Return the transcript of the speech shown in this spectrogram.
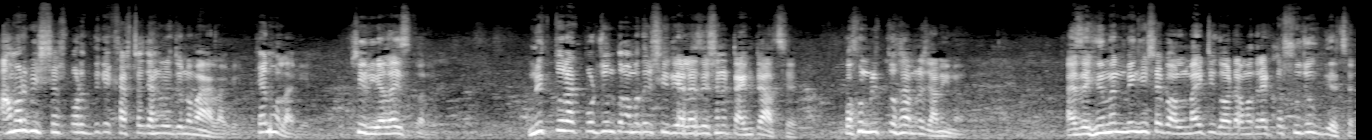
আমার বিশ্বাস পরের দিকে খাস্টা জাহাঙ্গীরের জন্য মায়া লাগে। কেন লাগে? সে রিয়ালাইজ করে। মৃত্যুর আগ পর্যন্ত আমাদের সেই রিয়ালাইজেশনের টাইমটা আছে। কখন মৃত্যু হয় আমরা জানি না। অ্যাজ এ হিউম্যান বিং হিসেবে অলমাইটি গড আমাদের একটা সুযোগ দিয়েছেন।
